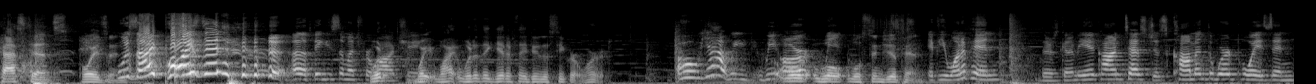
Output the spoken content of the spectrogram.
Past tense. Poisoned. Was I poisoned? uh, thank you so much for What- watching. Wait, why, what do they get if they do the secret word? Oh yeah, we we are. We'll, we'll, we- we'll send you a pin. if you want a pin, there's gonna be a contest. Just comment the word poisoned.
